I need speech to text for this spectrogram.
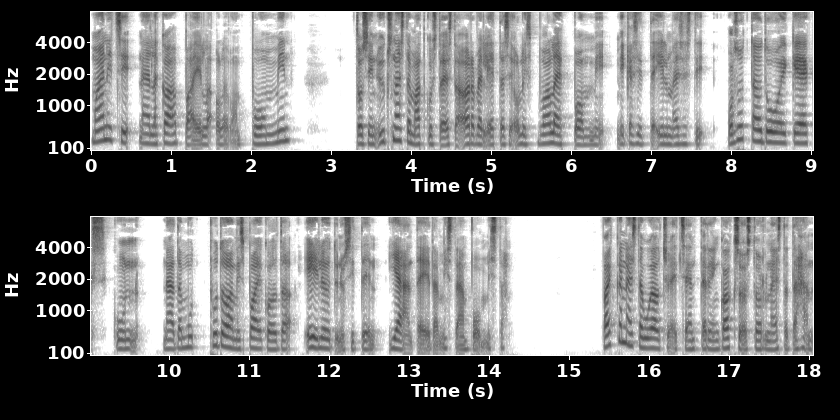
mainitsi näillä kaappaajilla olevan pommin. Tosin yksi näistä matkustajista arveli, että se olisi valepommi, mikä sitten ilmeisesti osoittautui oikeaksi, kun näitä putoamispaikoilta ei löytynyt sitten jäänteitä mistään pommista. Vaikka näistä World Trade Centerin kaksoistorneista tähän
